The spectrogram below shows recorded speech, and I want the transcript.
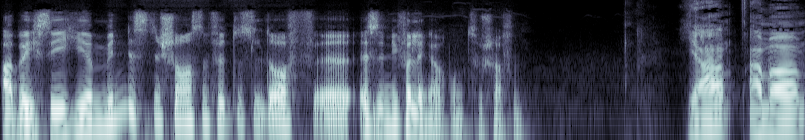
Aber ich sehe hier mindestens Chancen für Düsseldorf, äh, es in die Verlängerung zu schaffen. Ja, aber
